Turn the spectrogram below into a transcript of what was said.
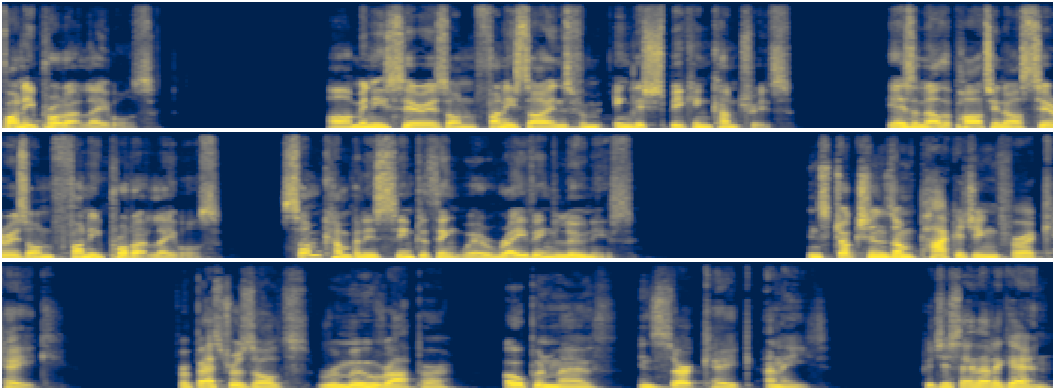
Funny Product Labels, our mini series on funny signs from English speaking countries. Here's another part in our series on funny product labels. Some companies seem to think we're raving loonies. Instructions on packaging for a cake. For best results, remove wrapper, open mouth, insert cake, and eat. Could you say that again?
